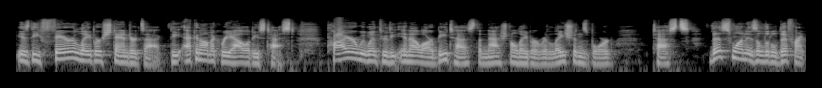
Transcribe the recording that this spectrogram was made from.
is the Fair Labor Standards Act, the Economic Realities Test. Prior, we went through the NLRB test, the National Labor Relations Board tests. This one is a little different.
